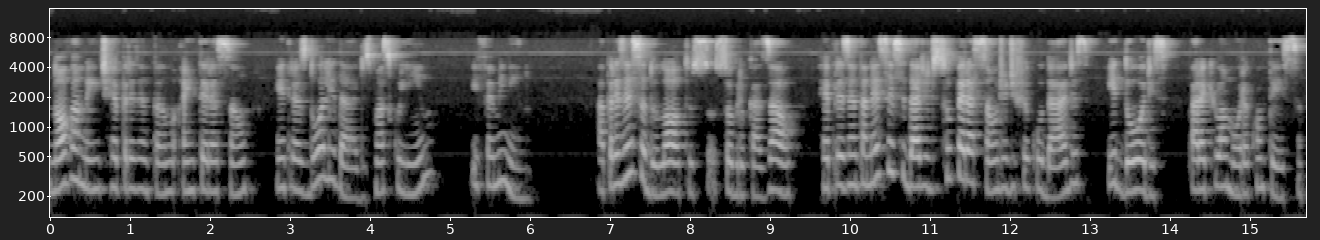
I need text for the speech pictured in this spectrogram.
novamente representando a interação entre as dualidades masculino e feminino. A presença do lótus sobre o casal representa a necessidade de superação de dificuldades e dores para que o amor aconteça.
